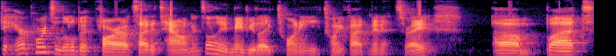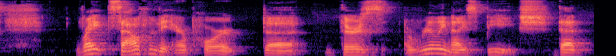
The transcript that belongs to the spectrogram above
the airport's a little bit far outside of town. It's only maybe like 20, 25 minutes, right? Um, but right south of the airport, uh, there's a really nice beach that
